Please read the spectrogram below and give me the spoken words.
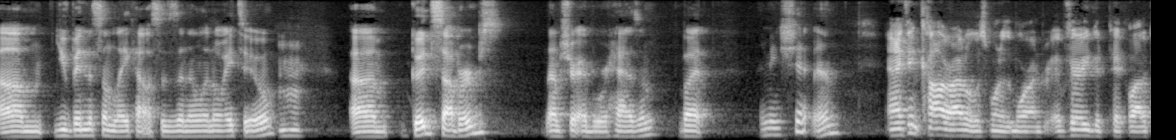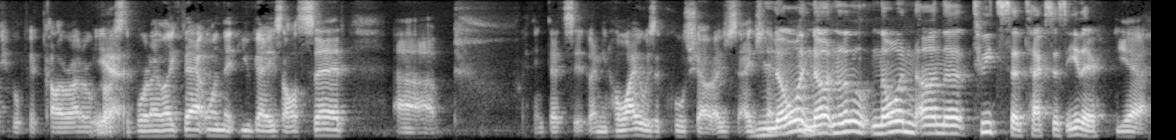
um, you've been to some lake houses in Illinois too. Mhm. Um, good suburbs. I'm sure everywhere has them, but I mean, shit, man. And I think Colorado was one of the more under a very good pick. A lot of people picked Colorado across Yeah. the board. I like that one that you guys all said. Uh, I think that's it. I mean, Hawaii was a cool shout. I just, I just No one, no, no, no one on the tweets said Texas either. Yeah.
